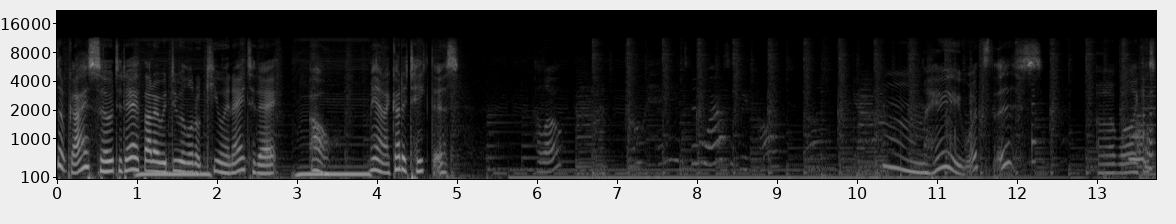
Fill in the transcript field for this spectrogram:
up guys? So today I thought I would do a little Q&A today. Oh, man, I gotta take this. Hello? Oh, hey, it's been a while since we talked. Hmm, hey, what's this? Uh, well, I guess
